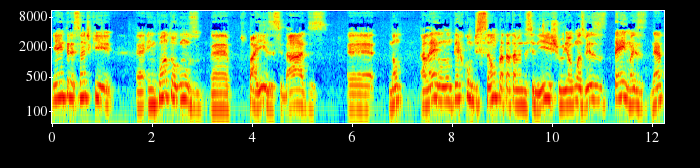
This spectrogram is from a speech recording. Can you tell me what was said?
E é interessante que, é, enquanto alguns é, países, cidades, é, não alegam não ter condição para tratamento desse lixo, e algumas vezes tem, mas né,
